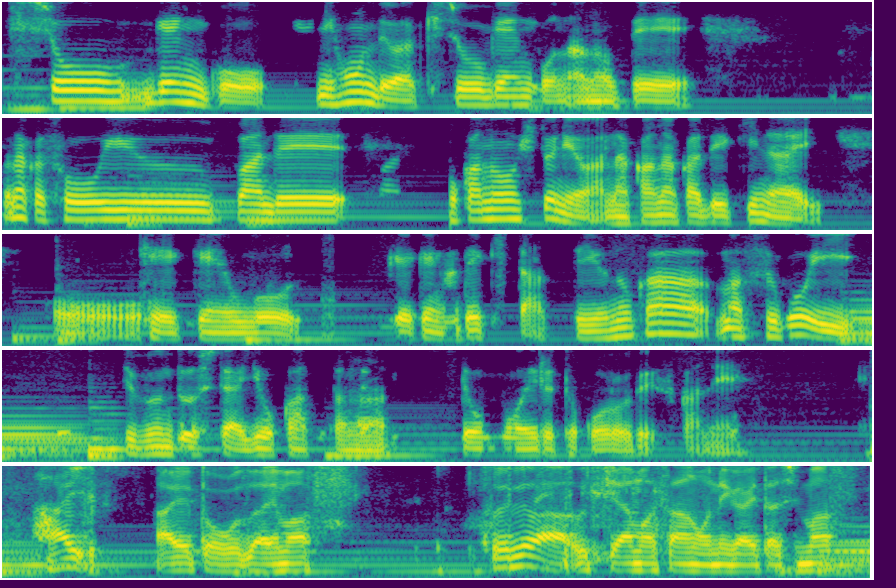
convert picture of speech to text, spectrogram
気象言語、日本では気象言語なので、なんかそういう場で、他の人にはなかなかできないこう経験を経験ができたっていうのが、まあ、すごい自分としては良かったなって思えるところですかね。はい、ありがとうございます。それでは内山さんお願いいたします。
